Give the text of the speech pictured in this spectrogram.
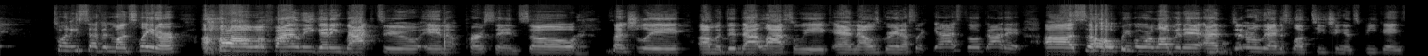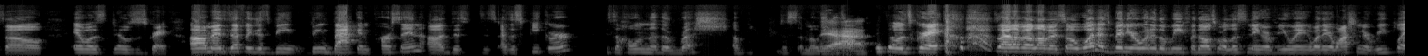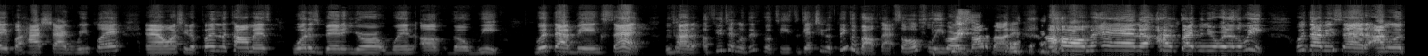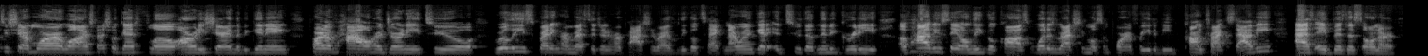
27 months later, um, finally getting back to in person. So essentially, um, I did that last week and that was great. I was like, yeah, I still got it. Uh, so people were loving it. And generally, I just love teaching and speaking. So it was it was just great. Um, and definitely just being being back in person. Uh, this, this as a speaker is a whole nother rush of just emotion. Yeah. so it's great. so I love it. I love it. So what has been your win of the week for those who are listening or viewing, whether you're watching the replay, but hashtag replay. And I want you to put in the comments what has been your win of the week. With that being said, We've had a few technical difficulties to get you to think about that. So hopefully you've already thought about it. Um, and I've typed in your win of the week. With that being said, I'm going to share more. Well, our special guest Flo already shared in the beginning part of how her journey to really spreading her message and her passion around legal tech. Now we're going to get into the nitty gritty of how do you save on legal costs? What is actually most important for you to be contract savvy as a business owner?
